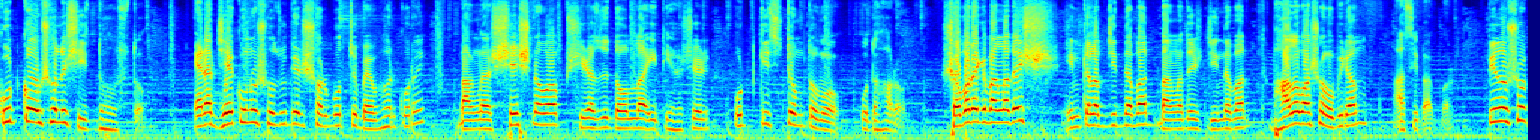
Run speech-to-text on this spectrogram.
কূটকৌশলে সিদ্ধহস্ত। এরা যে কোনো সুযোগের সর্বোচ্চ ব্যবহার করে বাংলার শেষ নবাব সিরাজউদ্দৌলা ইতিহাসের উৎকৃষ্টতম উদাহরণ। সবার আগে বাংলাদেশ, ইনকালাব জিন্দাবাদ, বাংলাদেশ জিন্দাবাদ, ভালোবাসা অবিরাম, আসিফ আকবর। প্রিয় দর্শক,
